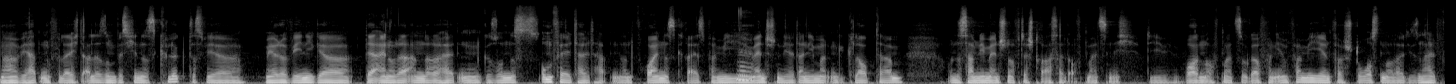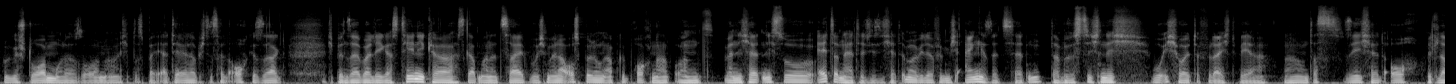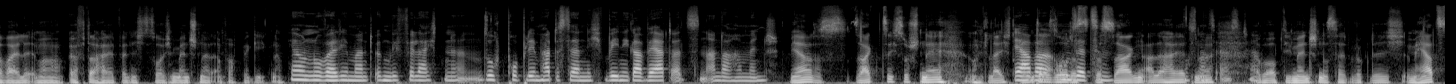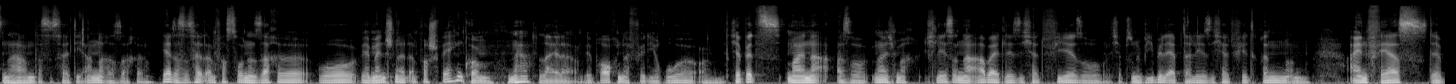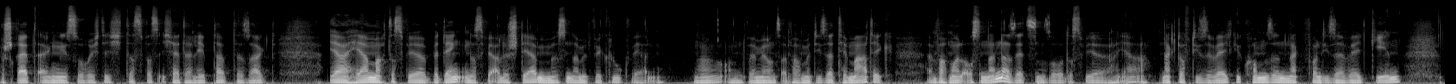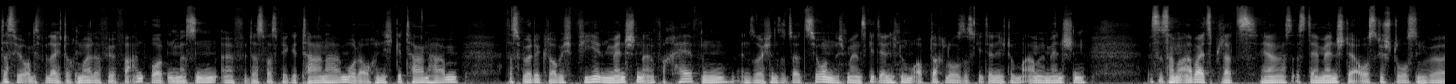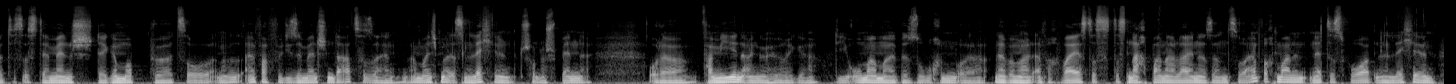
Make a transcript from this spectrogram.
Na, wir hatten vielleicht alle so ein bisschen das Glück, dass wir mehr oder weniger der ein oder andere halt ein gesundes Umfeld halt hatten, einen Freundeskreis, Familie, Ja. Menschen, die halt an jemanden geglaubt haben. Und das haben die Menschen auf der Straße halt oftmals nicht. Die wurden oftmals sogar von ihren Familien verstoßen oder die sind halt früh gestorben oder so. Ne? Ich habe das bei RTL, habe ich das halt auch gesagt. Ich bin selber Legastheniker. Es gab mal eine Zeit, wo ich meine Ausbildung abgebrochen habe. Und wenn ich halt nicht so Eltern hätte, die sich halt immer wieder für mich eingesetzt hätten, dann wüsste ich nicht, wo ich heute vielleicht wäre. Ne? Und das sehe ich halt auch mittlerweile immer öfter halt, wenn ich solchen Menschen halt einfach begegne. Ja, und nur weil jemand jemand irgendwie vielleicht ein Suchtproblem hat, ist ja nicht weniger wert als ein anderer Mensch. Ja, das sagt sich so schnell und leicht ja, runter so, das, das, sagen alle halt. Ne? Erst, ja. Aber ob die Menschen das halt wirklich im Herzen haben, das ist halt die andere Sache. Ja, das ist halt einfach so eine Sache, wo wir Menschen halt einfach schwer hinkommen, ne? leider. Wir brauchen dafür die Ruhe. Und ich habe jetzt meine, also ne, ich mache, ich lese in der Arbeit, lese ich halt viel so, ich habe so eine Bibel-App, da lese ich halt viel drin und ein Vers, der beschreibt eigentlich so richtig das, was ich halt erlebt habe, der sagt, ja, Herr macht, dass wir bedenken, dass wir alle sterben müssen, damit wir klug werden. Ne? Und wenn wir uns einfach mit dieser Thematik einfach mal auseinandersetzen, so dass wir ja nackt auf diese Welt gekommen sind, nackt von dieser Welt gehen, dass wir uns vielleicht auch mal dafür verantworten müssen, äh, für das, was wir getan haben oder auch nicht getan haben. Das würde, glaube ich, vielen Menschen einfach helfen in solchen Situationen. Ich meine, es geht ja nicht nur um Obdachlose, es geht ja nicht um arme Menschen, es ist am Arbeitsplatz, ja, es ist der Mensch, der ausgestoßen wird, es ist der Mensch, der gemobbt wird, so, ne? einfach für diese Menschen da zu sein. Ne? Manchmal ist ein Lächeln schon eine Spende. Oder Familienangehörige, die Oma mal besuchen oder ne, wenn man halt einfach weiß, dass, dass Nachbarn alleine sind. So einfach mal ein nettes Wort, ein Lächeln,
